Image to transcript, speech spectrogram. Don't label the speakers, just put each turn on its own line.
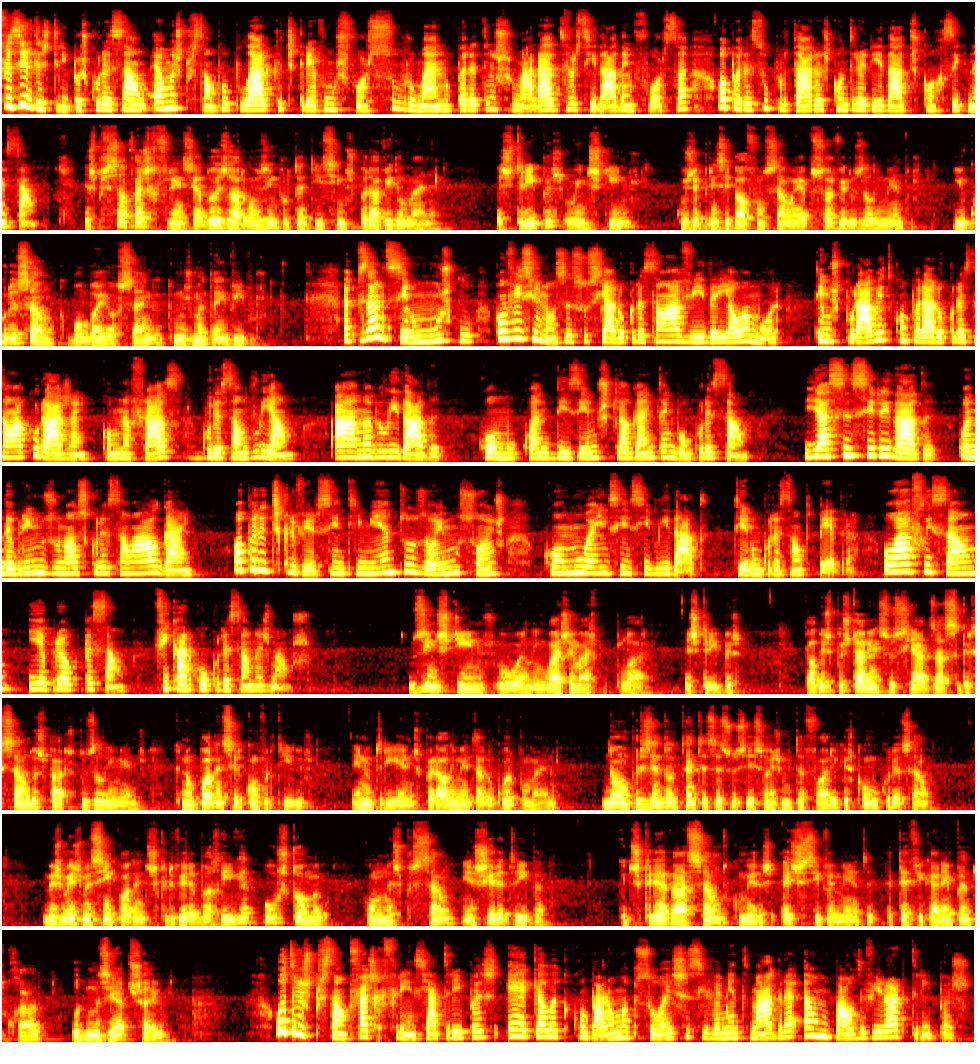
Fazer das tripas coração é uma expressão popular que descreve um esforço sobre-humano para transformar a adversidade em força ou para suportar as contrariedades com resignação.
A expressão faz referência a dois órgãos importantíssimos para a vida humana: as tripas, ou intestinos, cuja principal função é absorver os alimentos, e o coração, que bombeia o sangue que nos mantém vivos.
Apesar de ser um músculo, convencionou-se associar o coração à vida e ao amor temos por hábito comparar o coração à coragem, como na frase coração de leão, à amabilidade, como quando dizemos que alguém tem bom coração, e à sinceridade, quando abrimos o nosso coração a alguém, ou para descrever sentimentos ou emoções como a insensibilidade, ter um coração de pedra, ou a aflição e a preocupação, ficar com o coração nas mãos.
Os intestinos, ou em linguagem mais popular, as tripas, talvez por estarem associados à secreção das partes dos alimentos que não podem ser convertidos em nutrientes para alimentar o corpo humano, não apresentam tantas associações metafóricas como o coração. Mas mesmo assim podem descrever a barriga ou o estômago, como na expressão encher a tripa, que descreve a ação de comer excessivamente até ficar empanturrado ou demasiado cheio.
Outra expressão que faz referência a tripas é aquela que compara uma pessoa excessivamente magra a um pau de virar tripas.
